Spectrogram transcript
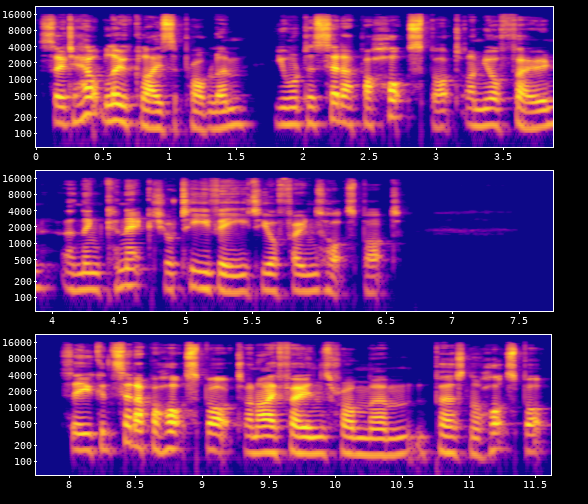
So, to help localize the problem, you want to set up a hotspot on your phone and then connect your TV to your phone's hotspot. So, you can set up a hotspot on iPhones from um, personal hotspot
